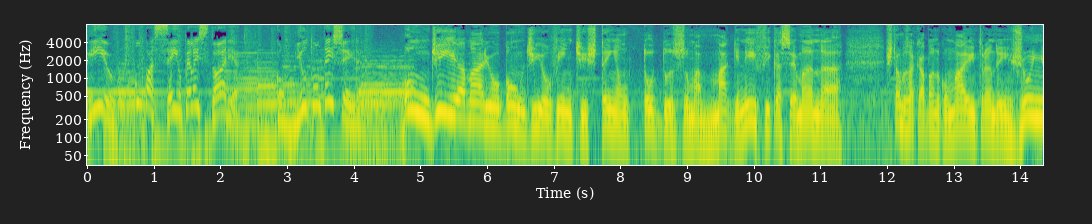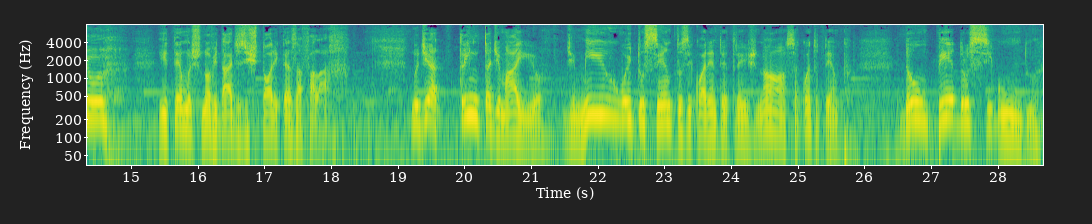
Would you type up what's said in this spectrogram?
Rio, um passeio pela história, com Milton Teixeira. Bom dia, Mário. Bom dia, ouvintes. Tenham todos uma magnífica semana. Estamos acabando com maio, entrando em junho e temos novidades históricas a falar. No dia 30 de maio de 1843, nossa, quanto tempo! Dom Pedro II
